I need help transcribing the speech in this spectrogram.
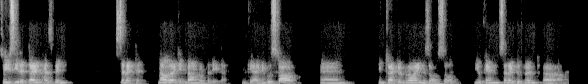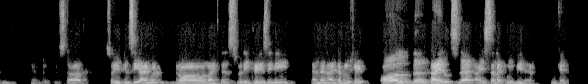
So you see the tile has been selected. Now I can download the data. Okay, I can do stop and interactive drawing is also you can select different um, start so you can see i'm going to draw like this very crazily and then i double click all the tiles that i select will be there okay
